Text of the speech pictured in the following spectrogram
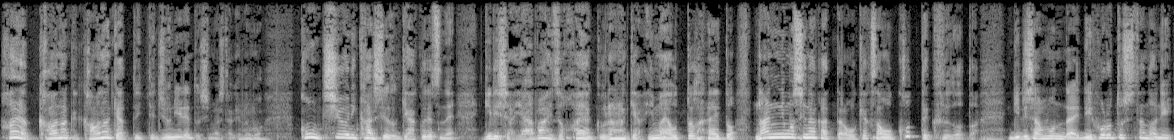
早く買わなきゃ買わなきゃって言って12連としましたけども、うん、今週に関して言うと逆ですね。ギリシャやばいぞ、早く売らなきゃ、今や売っとかないと、何にもしなかったらお客さん怒ってくるぞと。ギリシャ問題、デフォルトしたのに、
